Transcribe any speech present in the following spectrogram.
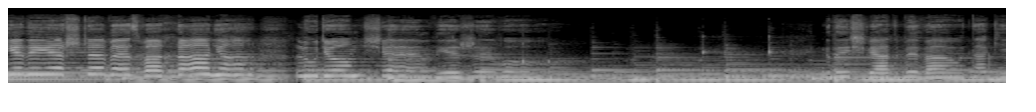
Kiedy jeszcze bez wahania ludziom się wierzyło. Gdy świat bywał taki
